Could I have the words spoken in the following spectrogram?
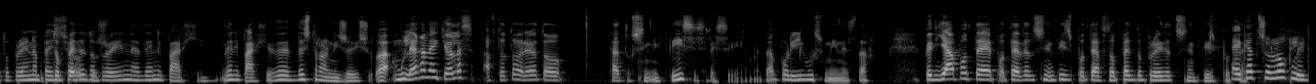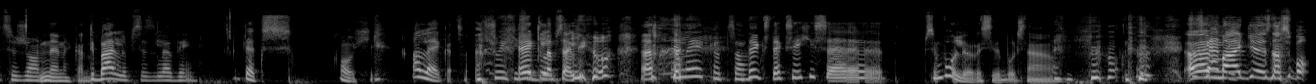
το πρωί να πέσει. το 5 το όντως. πρωί ναι, δεν υπάρχει. Δεν υπάρχει. Δεν, δεν στρώνει η ζωή σου. Α, μου λέγανε κιόλας αυτό το ωραίο το. Θα το συνηθίσεις, ρε εσύ. Μετά από λίγους μήνες. Θα... Παιδιά, ποτέ, ποτέ δεν το συνηθίζεις ποτέ αυτό. Πέντε το πρωί δεν το συνηθίζεις ποτέ. Έκατσε ολόκληρη τη σεζόν. Ναι, ναι, κάνω. Την πάλεψες δηλαδή. Εντάξει. Όχι. Αλλά έκατσα. Σου είχες Έκλαψα λίγο. Αλλά- Αλλά έκατσα. Εντάξει, εντάξει, έχεις ε, συμβόλαιο, ρε, εσύ. Δεν μπορείς να. κάτι. ε, μάγκες, να σου πω.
